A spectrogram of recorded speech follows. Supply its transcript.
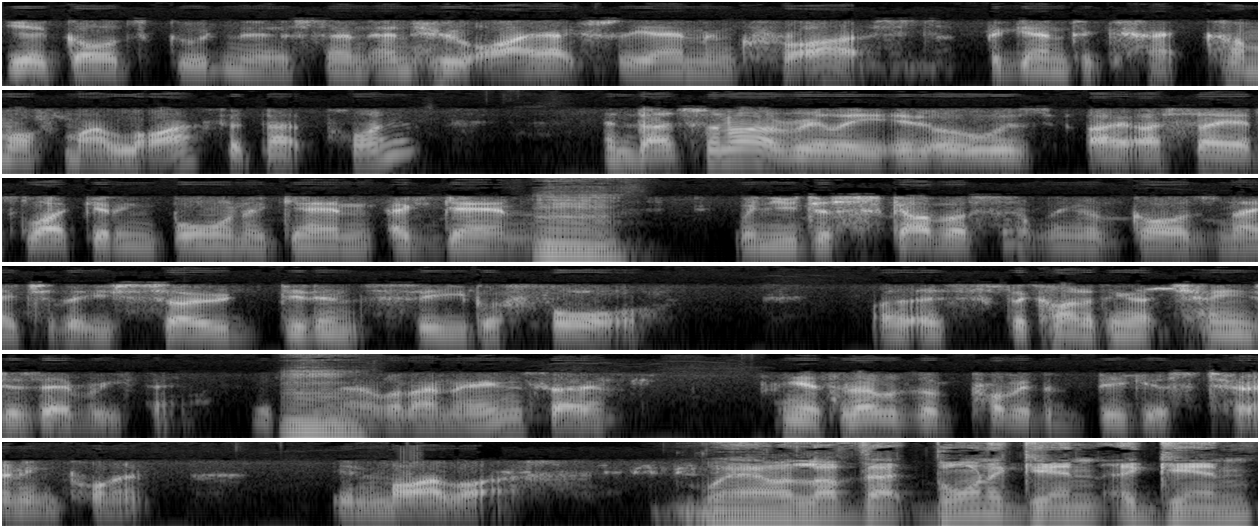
yeah, God's goodness and and who I actually am in Christ began to ca- come off my life at that point. And that's when I really it, was. I, I say it's like getting born again, again. Mm. When you discover something of God's nature that you so didn't see before, Uh, it's the kind of thing that changes everything. Mm. you know what I mean? So, yeah. So that was the, probably the biggest turning point in my life. Wow, I love that. Born again, again.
